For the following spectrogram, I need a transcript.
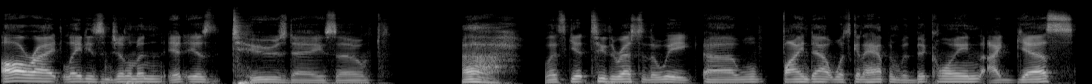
All right, ladies and gentlemen, it is Tuesday, so uh, let's get to the rest of the week. Uh, we'll find out what's going to happen with Bitcoin. I guess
